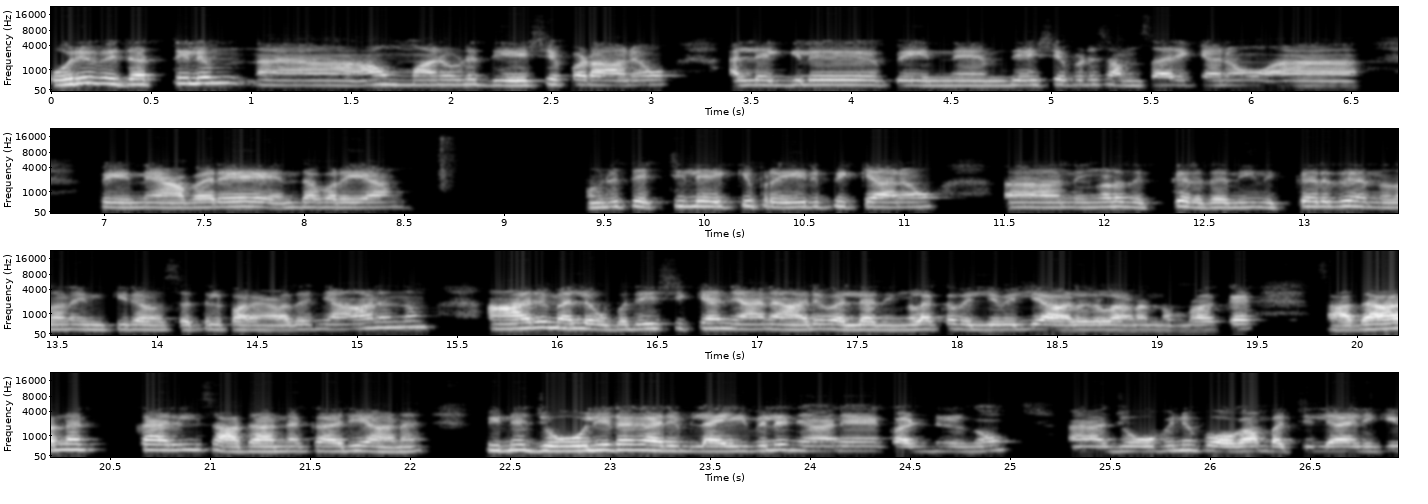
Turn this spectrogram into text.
ഒരു വിധത്തിലും ആ ഉമ്മാനോട് ദേഷ്യപ്പെടാനോ അല്ലെങ്കിൽ പിന്നെ ദേഷ്യപ്പെട്ട് സംസാരിക്കാനോ പിന്നെ അവരെ എന്താ പറയാ ഒരു തെറ്റിലേക്ക് പ്രേരിപ്പിക്കാനോ നിങ്ങൾ നിൽക്കരുത് നീ നിൽക്കരുത് എന്നതാണ് എനിക്ക് ഈ അവസരത്തിൽ പറയാനുള്ളത്. ഞാനൊന്നും ആരുമല്ല. ഉപദേശിക്കാൻ ഞാൻ ആരുമല്ല. നിങ്ങളൊക്കെ വലിയ വലിയ ആളുകളാണ്. നമ്മളൊക്കെ സാധാരണക്കാരിൽ സാധാരണക്കാരിയാണ്. പിന്നെ ജോലിയുടെ കാര്യം ലൈവിൽ ഞാൻ കണ്ടിരുന്നു. ജോബിന് പോകാൻ പറ്റില്ല. എനിക്ക്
